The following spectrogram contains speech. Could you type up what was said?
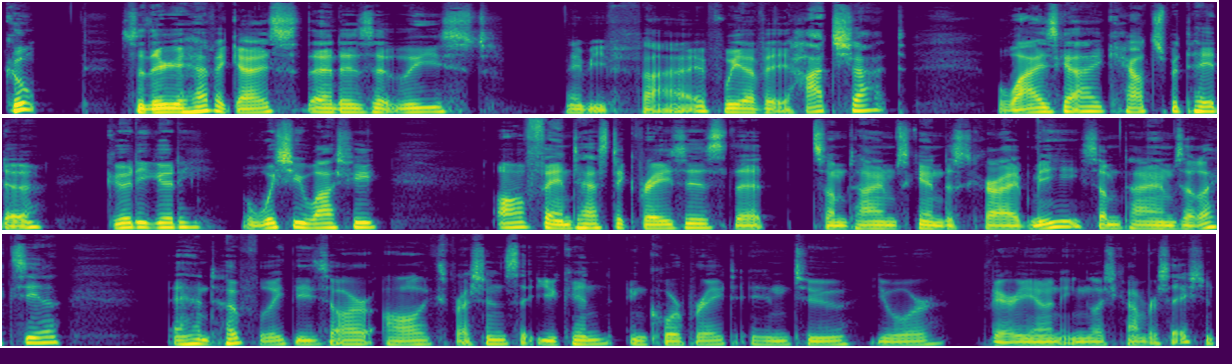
Cool. So there you have it, guys. That is at least maybe five. We have a hot shot, wise guy, couch potato, goody goody, wishy washy. All fantastic phrases that sometimes can describe me, sometimes Alexia. And hopefully, these are all expressions that you can incorporate into your very own English conversation.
